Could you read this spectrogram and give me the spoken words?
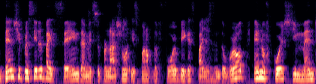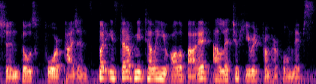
Then she proceeded by saying that Miss Supranational is one of the four biggest pageants in the world. And of course, she mentioned those four pageants. But instead of me telling you all about it, I'll let you hear it from her own lips.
